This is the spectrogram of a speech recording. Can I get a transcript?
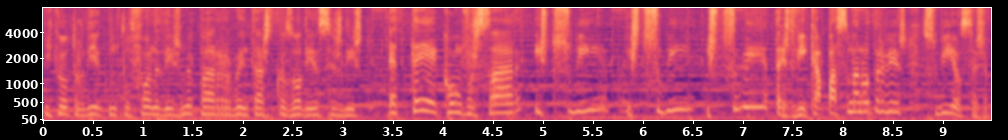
e que outro dia que me telefona diz-me, pá, arrebentaste com as audiências disto. Até a conversar, isto subia, isto subia, isto subia. Tens de vir cá para a semana outra vez. Subia, ou seja,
